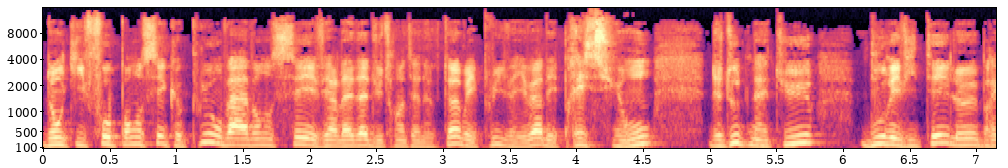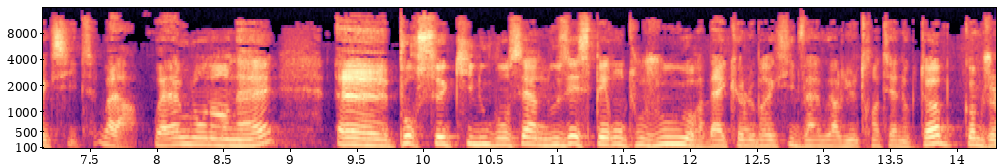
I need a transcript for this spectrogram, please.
Donc il faut penser que plus on va avancer vers la date du 31 octobre, et plus il va y avoir des pressions de toute nature pour éviter le Brexit. Voilà, voilà où l'on en est. Euh, pour ce qui nous concerne, nous espérons toujours bah, que le Brexit va avoir lieu le 31 octobre. Comme je,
